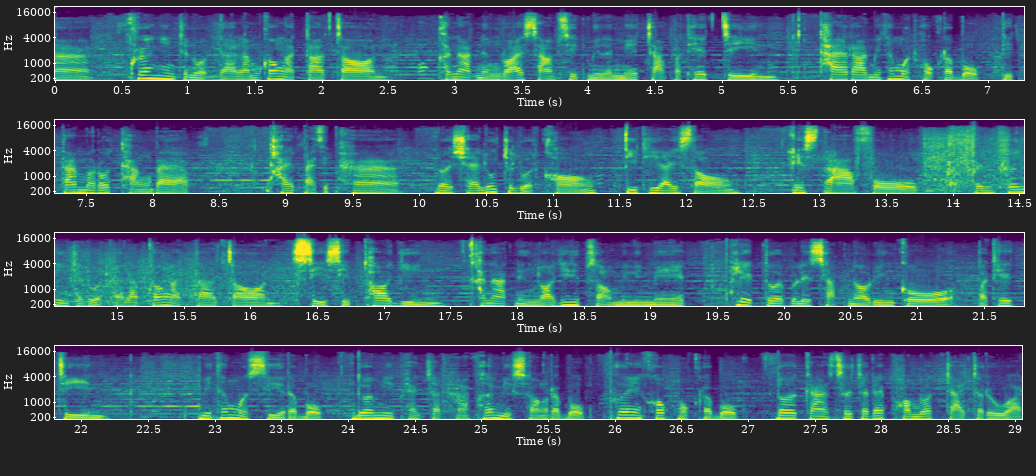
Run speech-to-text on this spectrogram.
85 เครื่องยิงจรวดหลายลำกล้องอัตราจร ขนาด 130มิลลิเมตรจากประเทศจีน ไทยเรามีทั้งหมด 6 ระบบ ติดตั้งมารถถังแบบ ไทย 85 โดยใช้ลูกจรวดของ DTI 2 SR4 เป็นเครื่องยิงจรวดหลายลำกล้องอัตราจร 40 ท่อยิง ขนาด 122 มิลลิเมตร ผลิตโดยบริษัทนอริงโก ประเทศจีน มีทั้งหมด 4 ระบบ โดยมีแผนจัดหาเพิ่มอีก 2 ระบบ เพื่อให้ครบ 6 ระบบ โดยการซื้อจะได้พร้อมรถจ่ายจรวด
